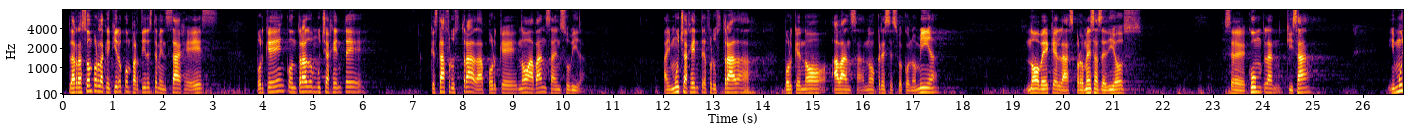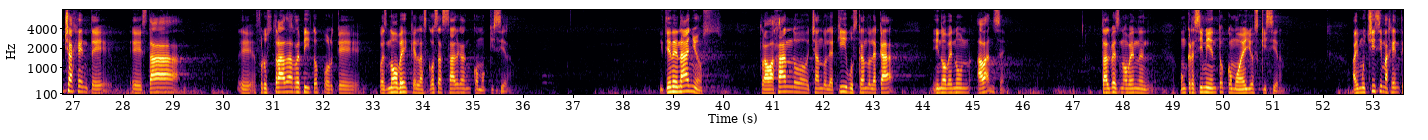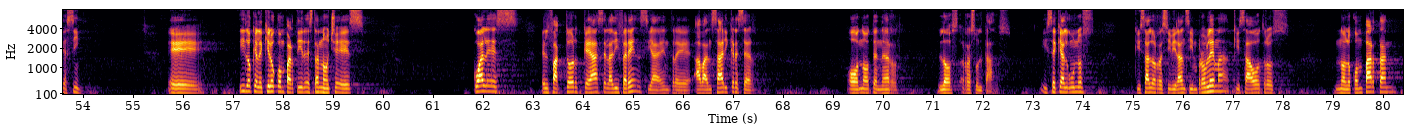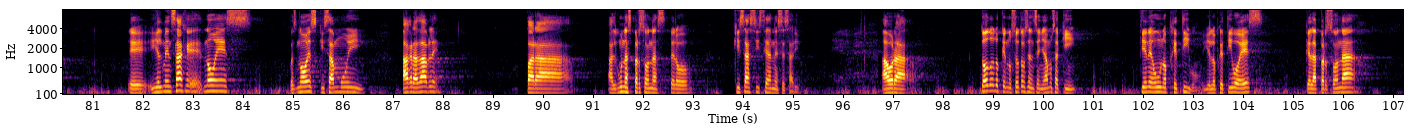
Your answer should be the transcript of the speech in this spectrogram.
La razón por la que quiero compartir este mensaje es porque he encontrado mucha gente que está frustrada porque no avanza en su vida. Hay mucha gente frustrada porque no avanza, no crece su economía, no ve que las promesas de Dios se cumplan, quizá, y mucha gente eh, está eh, frustrada, repito, porque pues no ve que las cosas salgan como quisieran. Y tienen años trabajando, echándole aquí, buscándole acá, y no ven un avance. Tal vez no ven un crecimiento como ellos quisieran. Hay muchísima gente así. Eh, y lo que le quiero compartir esta noche es cuál es el factor que hace la diferencia entre avanzar y crecer o no tener los resultados. Y sé que algunos quizá lo recibirán sin problema, quizá otros no lo compartan. Eh, y el mensaje no es pues no es quizá muy agradable para algunas personas, pero quizás sí sea necesario. Ahora, todo lo que nosotros enseñamos aquí tiene un objetivo y el objetivo es que la persona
